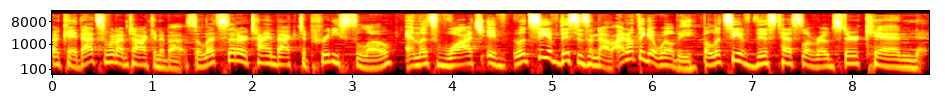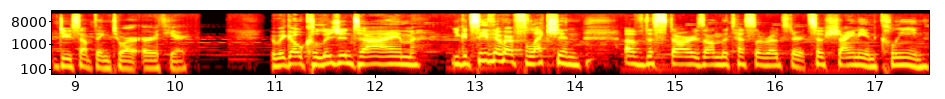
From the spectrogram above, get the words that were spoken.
Okay, that's what I'm talking about. So let's set our time back to pretty slow and let's watch if, let's see if this is enough. I don't think it will be, but let's see if this Tesla Roadster can do something to our earth here. Here we go, collision time. You can see the reflection of the stars on the Tesla Roadster. It's so shiny and clean.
